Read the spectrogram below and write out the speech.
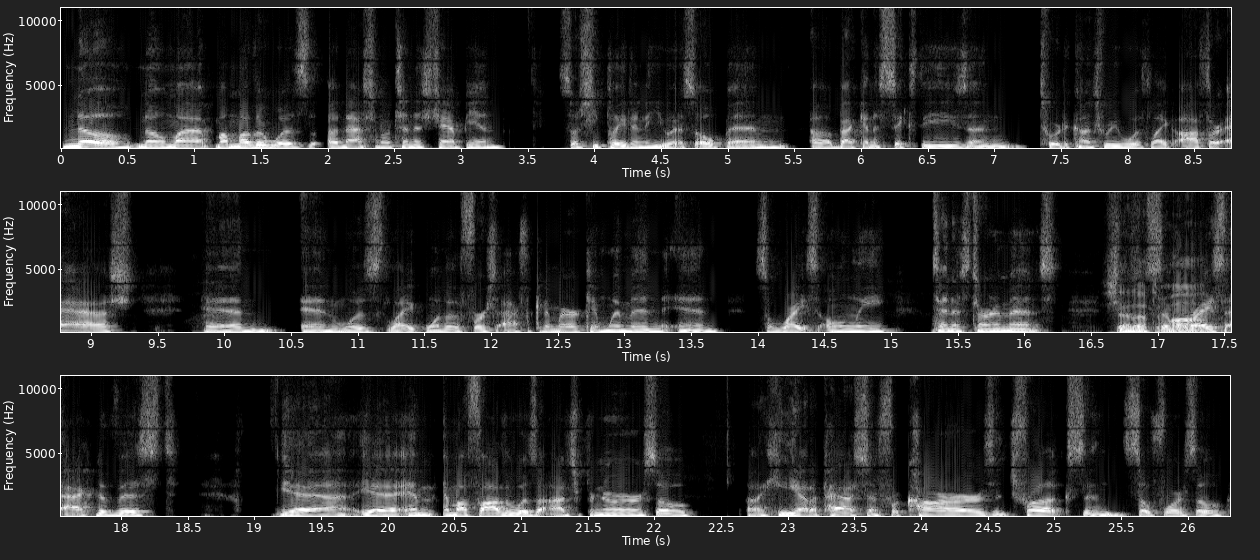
No, no. My my mother was a national tennis champion, so she played in the U.S. Open uh, back in the '60s and toured the country with like Arthur Ashe, and and was like one of the first African American women in some whites only tennis tournaments. Shout she was a civil mom. rights activist. Yeah, yeah. And and my father was an entrepreneur, so uh, he had a passion for cars and trucks and so forth. So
